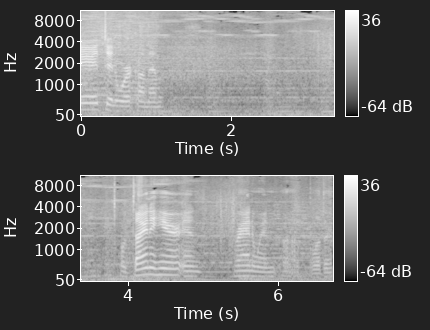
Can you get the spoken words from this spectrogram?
It didn't work on them. Well, Dynaheir and Branwen, uh, brother.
